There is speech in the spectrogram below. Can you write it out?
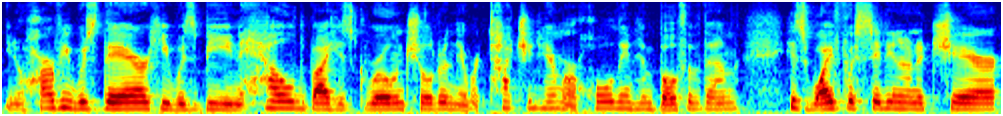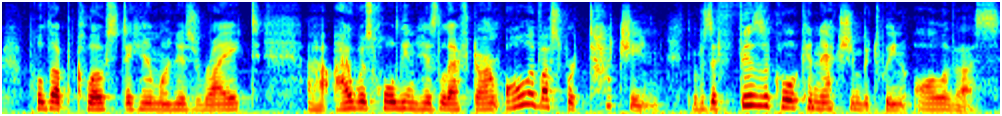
you know, Harvey was there. He was being held by his grown children. They were touching him or holding him, both of them. His wife was sitting on a chair, pulled up close to him on his right. Uh, I was holding his left arm. All of us were touching. There was a physical connection between all of us.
